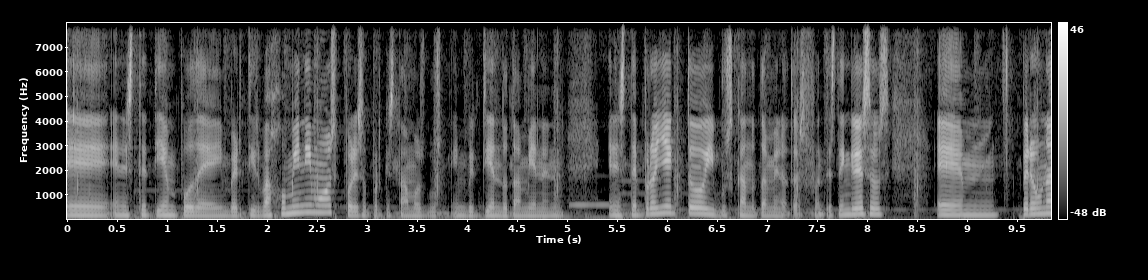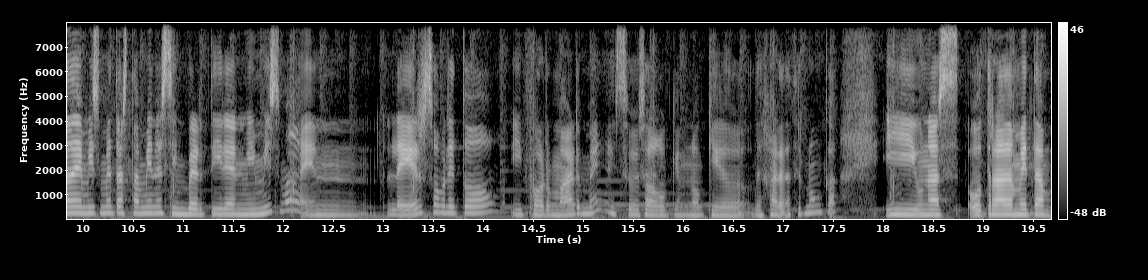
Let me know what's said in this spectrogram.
eh, en este tiempo de invertir bajo mínimos, por eso porque estamos invirtiendo también en, este proyecto y buscando también otras fuentes de ingresos. Em, pero una de mis metas también es invertir en mí misma, en leer sobre todo y formarme, eso es algo que no quiero dejar de hacer nunca. Y unas, otra meta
